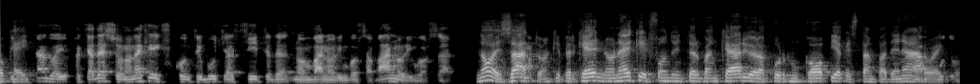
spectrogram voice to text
ok perché adesso non è che i contributi al FIT non vanno rimborsati, vanno rimborsati. No, esatto, anche perché non è che il fondo interbancario è la cornucopia che stampa denaro. Ecco.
